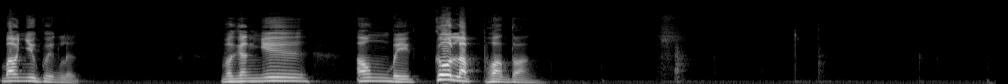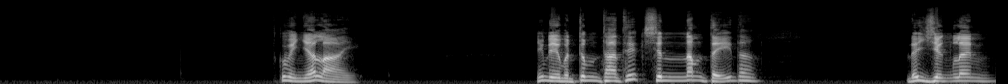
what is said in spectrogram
Bao nhiêu quyền lực Và gần như Ông bị cô lập hoàn toàn Quý vị nhớ lại những điều mà Trung tha thiết xin 5 tỷ thôi. Để dựng lên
